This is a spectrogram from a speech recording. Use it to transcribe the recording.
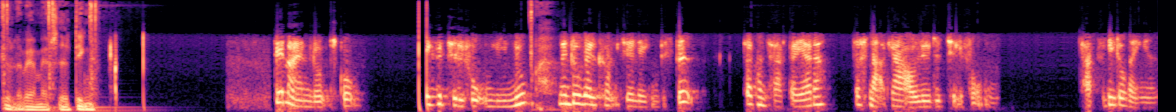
Kan du lade være med at sidde og dinge? Det er Marianne Lundskov. Ikke ved telefonen lige nu, men du er velkommen til at lægge en besked. Så kontakter jeg dig, så snart jeg har aflyttet telefonen. Tak fordi du ringede.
